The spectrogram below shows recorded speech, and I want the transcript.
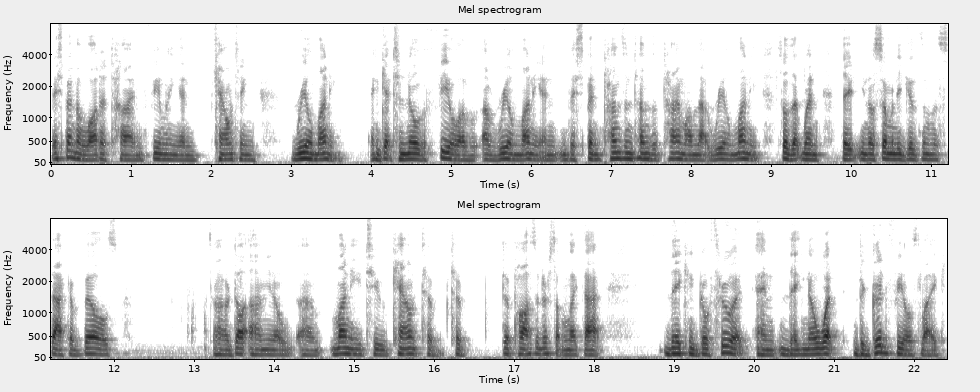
They spend a lot of time feeling and counting real money and get to know the feel of, of real money. And they spend tons and tons of time on that real money so that when they, you know, somebody gives them a stack of bills, uh, um, you know, um, money to count to, to deposit or something like that, they can go through it and they know what the good feels like.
